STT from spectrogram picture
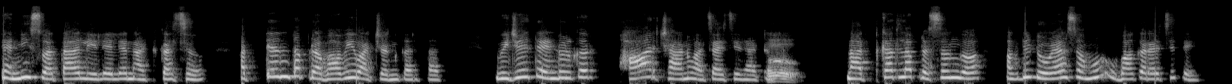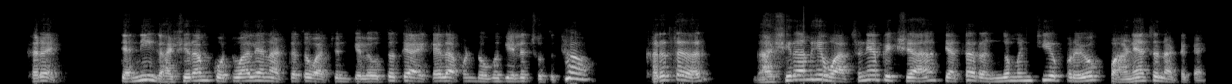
त्यांनी स्वतः लिहिलेल्या नाटकाचं अत्यंत प्रभावी वाचन करतात. विजय तेंडुलकर फार छान वाचायचे नाटक. हो. नाटकातला प्रसंग अगदी डोळ्यासमोर उभा करायचे ते. खरंय. त्यांनी घाशीराम कोतवाल या नाटकाचं वाचन केलं होतं ते ऐकायला आपण दोघं गेलेच होतो. हो. खर तर घाशीराम हे वाचण्यापेक्षा त्याचा रंगमंचीय प्रयोग पाहण्याचं नाटक आहे.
